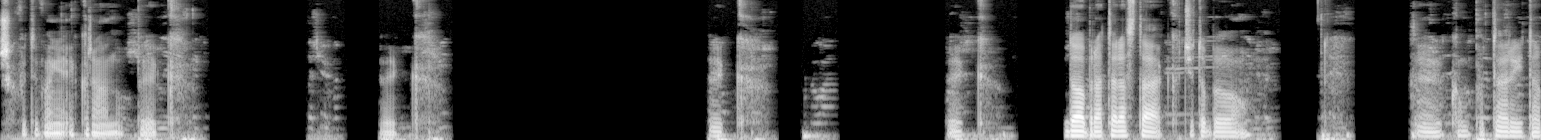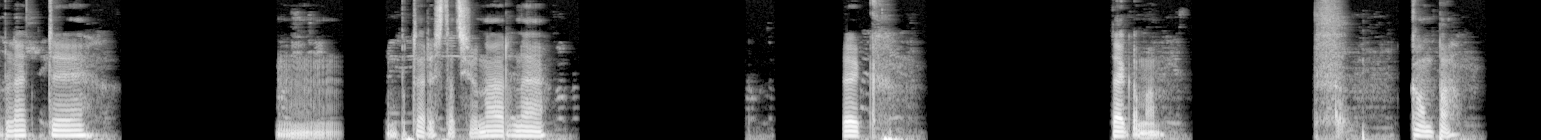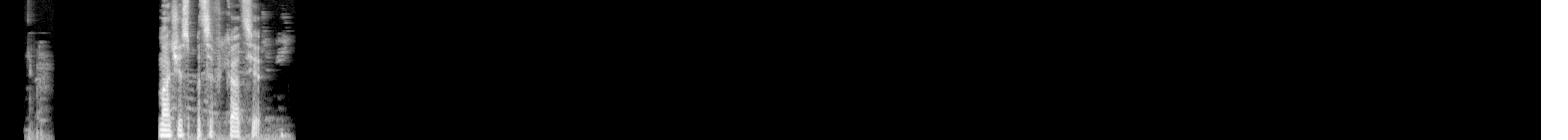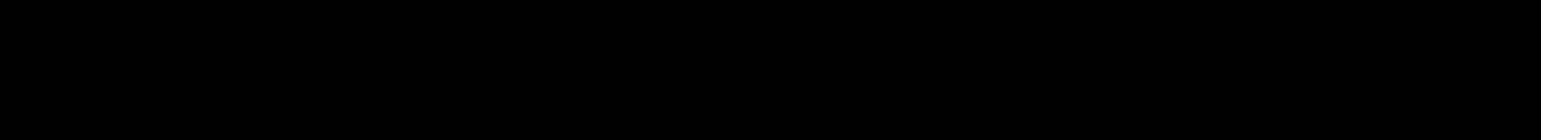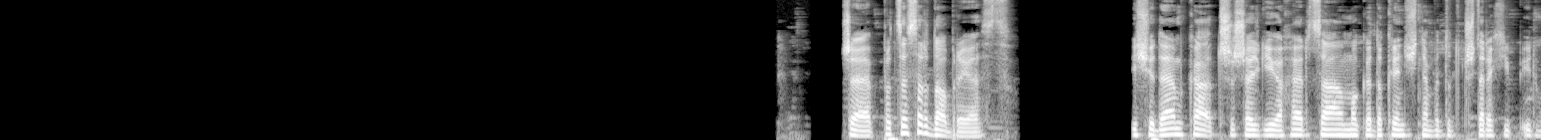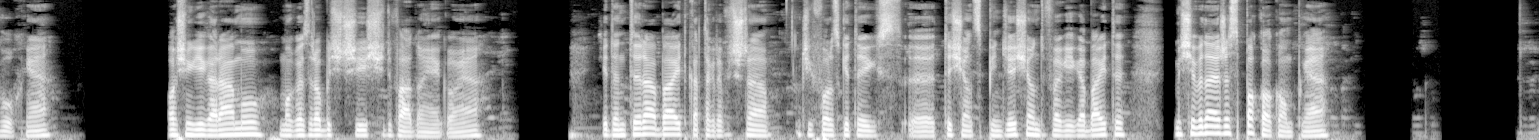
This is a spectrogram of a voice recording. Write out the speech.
Przechwytywanie ekranu, pyk. Pyk. Pyk. Pyk. Dobra, teraz tak, gdzie to było? Y, Komputery i tablety. Mm, Komputery stacjonarne. Pyk. Tego mam. Kompa. Macie specyfikację. Że procesor dobry jest. I 7, 3,6 GHz, mogę dokręcić nawet do 4,2, nie? 8 GB RAMu, mogę zrobić 32 do niego, nie? 1 TB, karta graficzna GeForce GTX y, 1050, 2 GB. Mi się wydaje, że spoko komp, nie?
